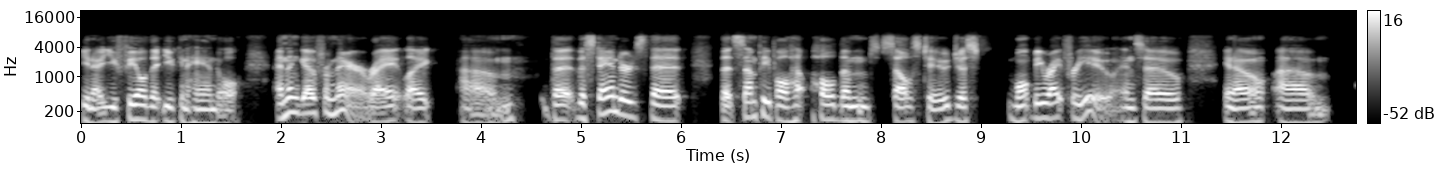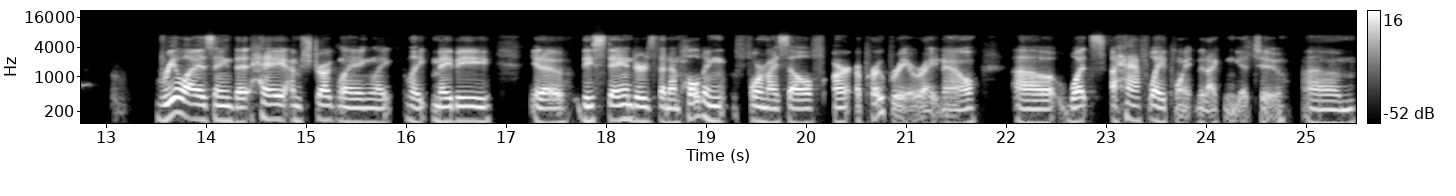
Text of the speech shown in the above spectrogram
you know you feel that you can handle and then go from there right? Like um, the the standards that that some people hold themselves to just won't be right for you. And so you know um, realizing that hey i'm struggling like like maybe you know these standards that i'm holding for myself aren't appropriate right now uh, what's a halfway point that i can get to. Um,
